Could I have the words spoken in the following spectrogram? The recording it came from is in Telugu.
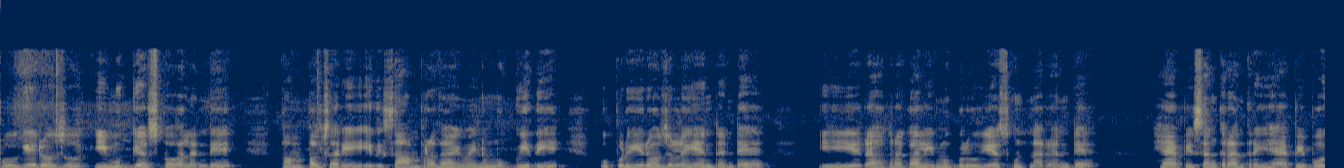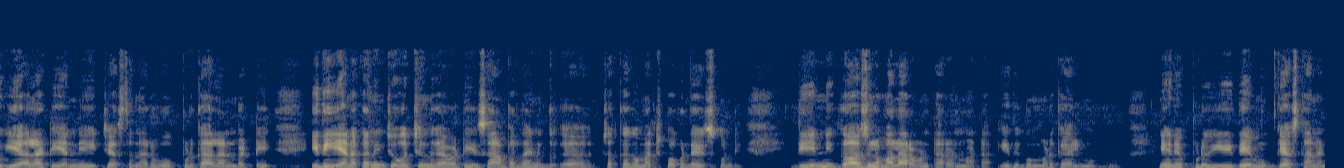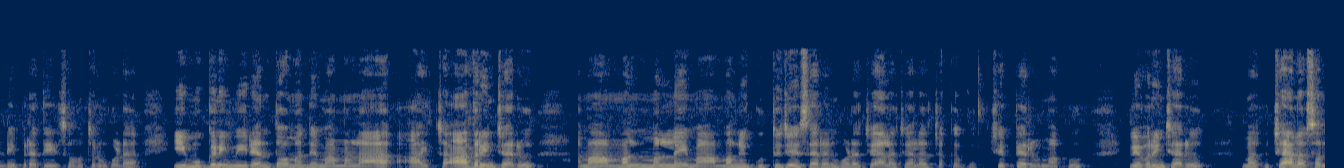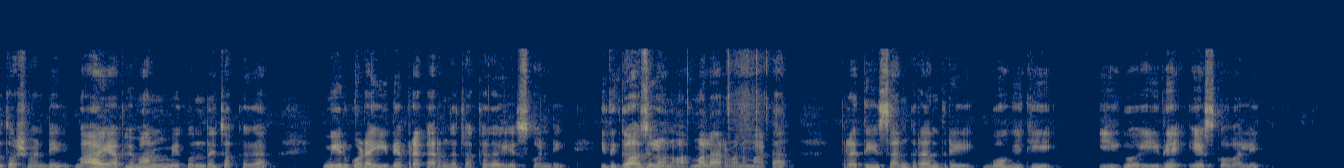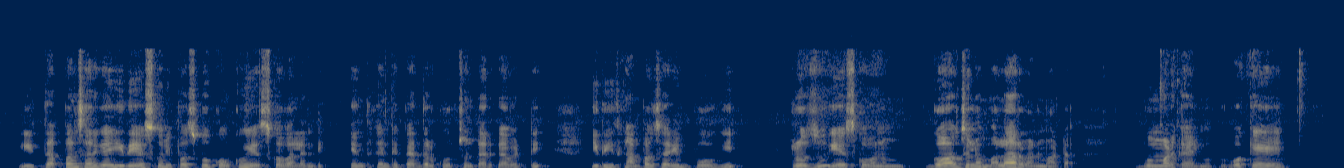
భోగి రోజు ఈ ముగ్గు వేసుకోవాలండి. కంపల్సరీ ఇది సాంప్రదాయమైన ముగ్గు ఇది. ఇప్పుడు ఈ రోజుల్లో ఏంటంటే ఈ రకరకాల ముగ్గులు వేసుకుంటున్నారు. అంటే హ్యాపీ సంక్రాంతి హ్యాపీ భోగి అలాంటివన్నీ ఇచ్చేస్తున్నారు ఇప్పుడు కాలాన్ని బట్టి. ఇది వెనక నుంచి వచ్చింది కాబట్టి ఈ సాంప్రదాయాన్ని చక్కగా మర్చిపోకుండా వేసుకోండి. దీన్ని గాజుల మలారం అంటారనమాట ఇది గుమ్మడికాయల ముగ్గు. నేను ఎప్పుడు ఇదే ముగ్గేస్తానండి. ప్రతి సంవత్సరం కూడా ఈ ముగ్గుని మీరు ఎంతోమంది మమ్మల్ని ఆదరించారు. మా అమ్మమ్మల్ని మా అమ్మల్ని గుర్తు చేశారని కూడా చాలా చాలా చక్కగా చెప్పారు మాకు వివరించారు. మాకు చాలా సంతోషం అండి మా అభిమానం మీకు ఉంది చక్కగా. మీరు కూడా ఇదే ప్రకారంగా చక్కగా వేసుకోండి. ఇది గాజుల మలారం అన్నమాట. ప్రతి సంక్రాంతి భోగికి ఈగో ఇదే వేసుకోవాలి. ఈ తప్పనిసరిగా ఇది వేసుకొని పసుపు కుంకుమ వేసుకోవాలండి. ఎందుకంటే పెద్దలు కూర్చుంటారు కాబట్టి ఇది కంపల్సరీ భోగి రోజు వేసుకోవడం గాజుల మలారం అనమాట గుమ్మడికాయల ముగ్గు. ఓకే.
